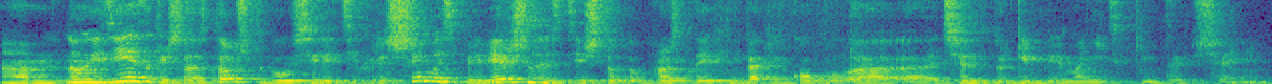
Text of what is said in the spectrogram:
Ну, идея заключалась в том, чтобы усилить их решимость, приверженность, и чтобы просто их не так легко было э, чем-то другим переманить, каким-то обещанием.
